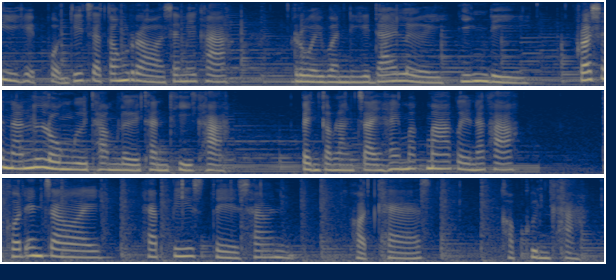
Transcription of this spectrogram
มีเหตุผลที่จะต้องรอใช่ไหมคะ รวยวันนี้ได้เลยยิ่งดี เพราะฉะนั้นลงมือทำเลยทันทีค่ะ เป็นกำลังใจให้มากๆเลยนะคะโค้ด Enjoy Happy Station Podcast ขอบคุณค่ะ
